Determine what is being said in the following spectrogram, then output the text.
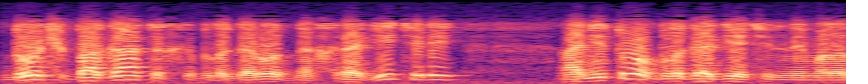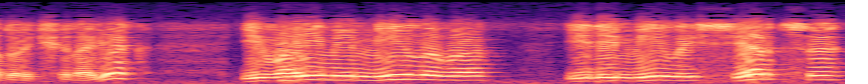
дочь богатых и благородных родителей, а не то благодетельный молодой человек, и во имя милого или милой сердца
